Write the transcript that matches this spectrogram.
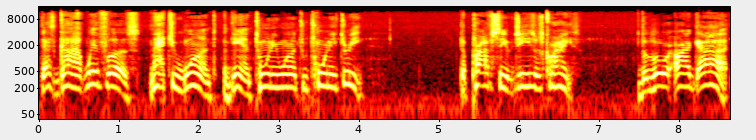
That's God with us. Matthew 1, again, 21 to 23. The prophecy of Jesus Christ, the Lord our God,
